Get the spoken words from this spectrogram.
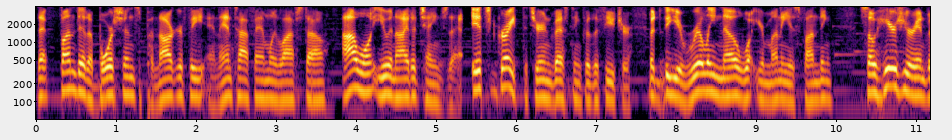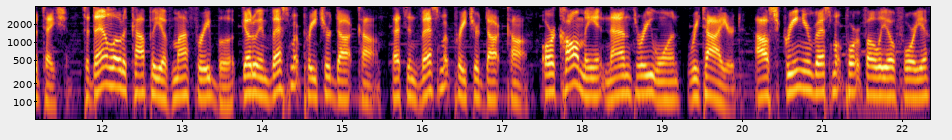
that funded abortions, pornography, and anti family lifestyle? I want you and I to change that. It's great that you're investing for the future, but do you really know what your money is funding? So here's your invitation. To download a copy of my free book, go to investmentpreacher.com. That's investmentpreacher.com. Or call me at 931 Retired. I'll screen your investment portfolio for you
